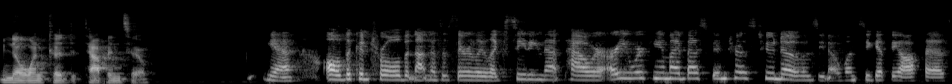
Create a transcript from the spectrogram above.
no one could tap into yeah all the control but not necessarily like ceding that power. Are you working in my best interest? Who knows? You know once you get the office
